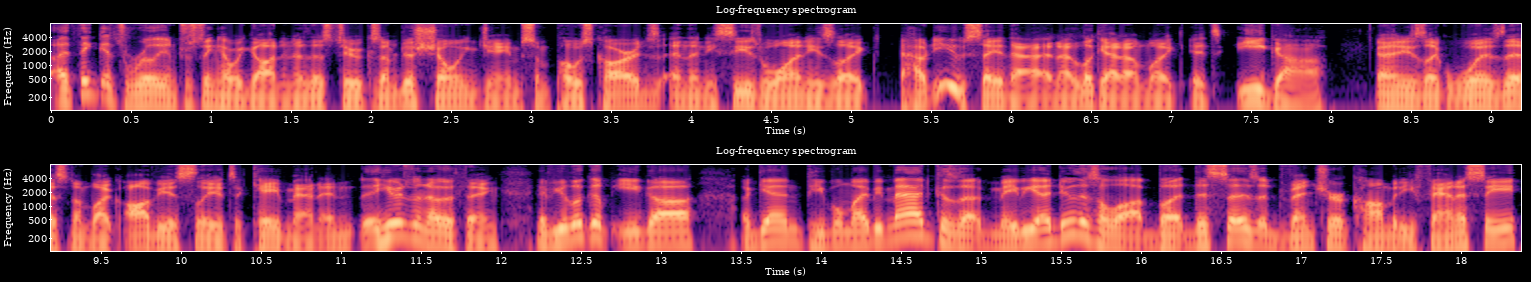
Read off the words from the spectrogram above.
I think it's really interesting how we got into this too because I'm just showing James some postcards and then he sees one he's like, "How do you say that?" And I look at it I'm like, "It's Eegah." And he's like, "What is this?" And I'm like, "Obviously, it's a caveman." And here's another thing: if you look up Eegah, again, people might be mad because uh, maybe I do this a lot, but this says adventure, comedy, fantasy.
